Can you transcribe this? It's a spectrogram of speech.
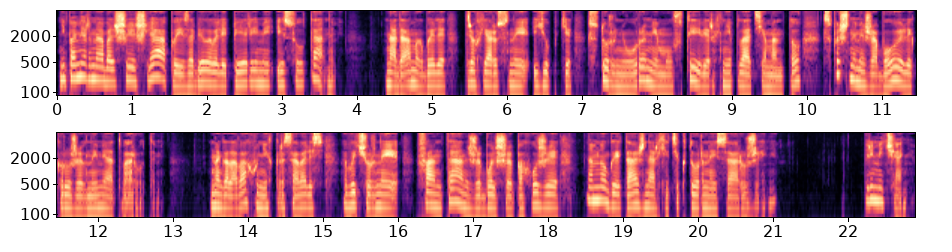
Непомерно большие шляпы изобиловали перьями и султанами. На дамах были трехъярусные юбки с турнюрами, муфты и верхние платья-манто с пышными жабой или кружевными отворотами. На головах у них красовались вычурные фонтанжи, больше похожие на многоэтажные архитектурные сооружения. Примечание.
